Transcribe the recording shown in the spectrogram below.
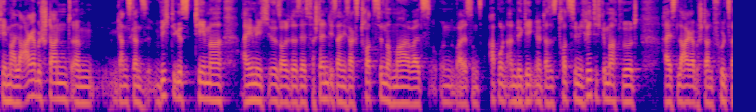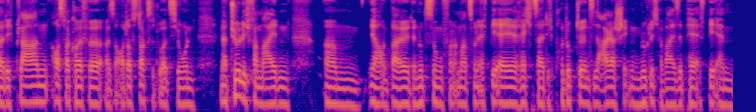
Thema Lagerbestand, ähm, ganz, ganz wichtiges Thema. Eigentlich sollte das selbstverständlich sein. Ich sage es trotzdem nochmal, weil es uns ab und an begegnet, dass es trotzdem nicht richtig gemacht wird. Heißt Lagerbestand frühzeitig planen, Ausverkäufe, also Out-of-Stock-Situationen natürlich vermeiden. Ähm, ja, und bei der Nutzung von Amazon FBA rechtzeitig Produkte ins Lager schicken, möglicherweise per FBM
